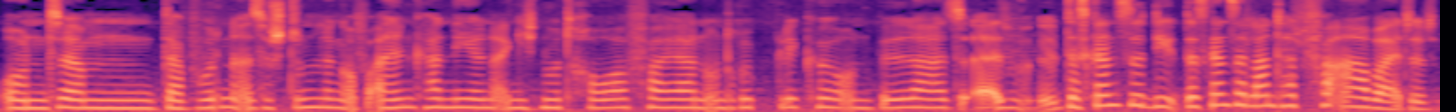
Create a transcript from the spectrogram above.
und ähm, da wurden also stundenlang auf allen Kanälen eigentlich nur Trauerfeiern und Rückblicke und Bilder. Also, also das ganze, die, das ganze Land hat verarbeitet.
